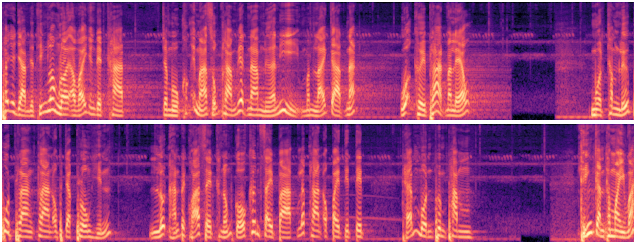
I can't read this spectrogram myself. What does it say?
พยายามอย่าทิ้งร่องรอยเอาไว้อย่างเด็ดขาด จมูกของไอ้หมาสงครามเวียดนามเหนือนี่มันหลายกาดนักอ้วเคยพลาดมาแล้ว หมวดคำหรือพูดพลางคลานออกไปจากโพรงหิน ลุดหันไปขวาเศษขนมโกขึ้นใส่ปาก แล้วคลานออกไปติดๆ แถมบนพึมพำทิ้งกันทำไมวะ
